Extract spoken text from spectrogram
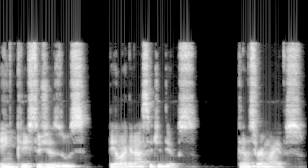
em Cristo Jesus, pela graça de Deus. Transformai-vos.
